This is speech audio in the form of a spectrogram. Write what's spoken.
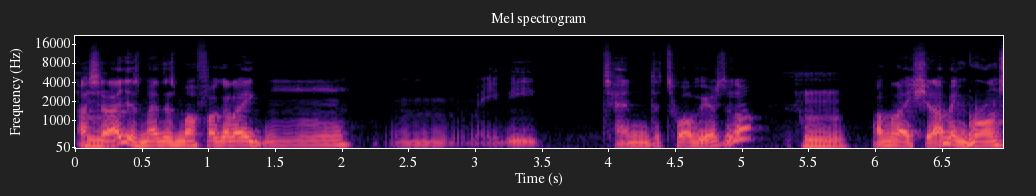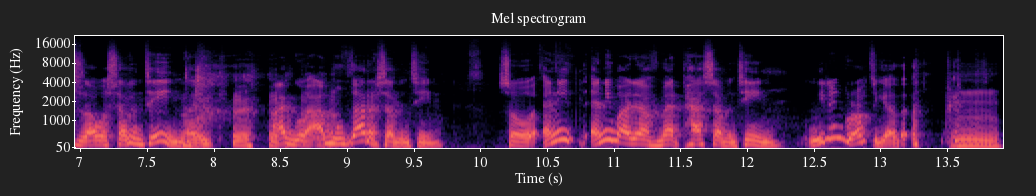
i said Hmm. i just met this motherfucker like mm, mm, maybe 10 to 12 years ago Hmm. i'm like shit i've been grown since i was 17 like I, go, I moved out at 17. So any anybody I've met past 17, we didn't grow up together. Mm.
